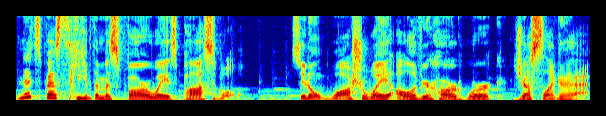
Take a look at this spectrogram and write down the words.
and it's best to keep them as far away as possible, so you don't wash away all of your hard work just like that.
